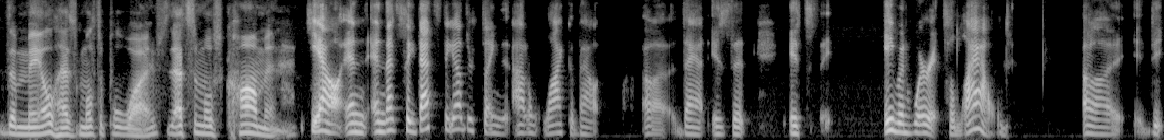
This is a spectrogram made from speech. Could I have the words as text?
the male has multiple wives. That's the most common. Yeah, and and that's see that's the other thing that I don't like about uh, that is that it's even where it's allowed. Uh, the,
